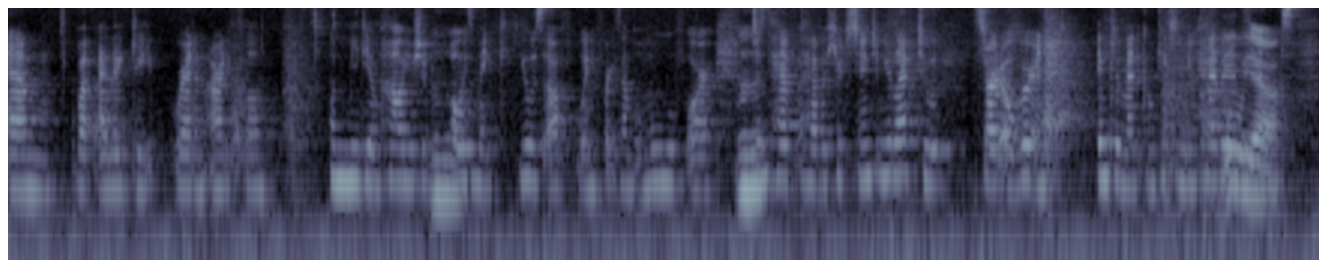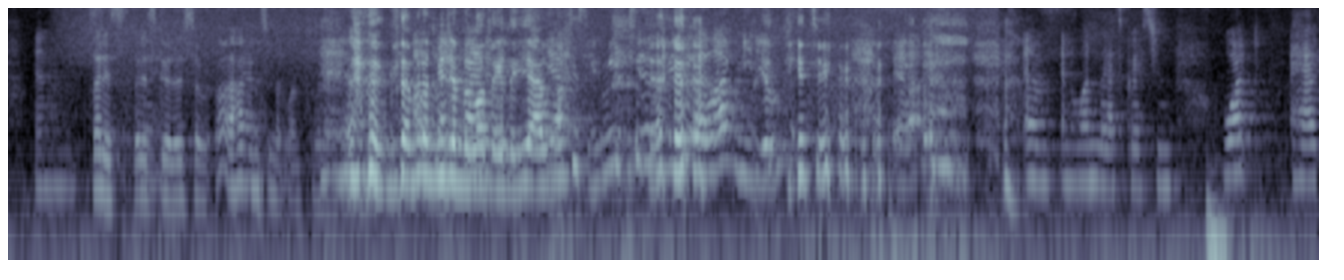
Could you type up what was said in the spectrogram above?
um, what I lately read an article on Medium how you should Mhm. always make use of when you, for example, move or Mhm. just have have a huge change in your life to start over and implement completely new habits. Oh yeah. And, and that is that is good. That's so, oh, I haven't Yeah. seen that one. I've been on Medium a lot lately. Yeah, I Yeah, love see. Me too. Me too. I love Medium. Me too. yeah. Um, and one last question: What have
